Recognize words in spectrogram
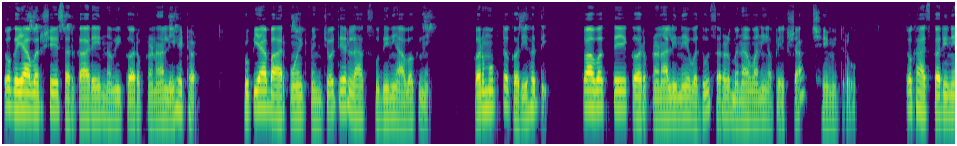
તો ગયા વર્ષે સરકારે નવી કર પ્રણાલી હેઠળ રૂપિયા બાર પોઈન્ટ પંચોતેર લાખ સુધીની આવકને કરમુક્ત કરી હતી. તો આ વખતે કર પ્રણાલીને વધુ સરળ બનાવવાની અપેક્ષા છે મિત્રો. તો ખાસ કરીને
